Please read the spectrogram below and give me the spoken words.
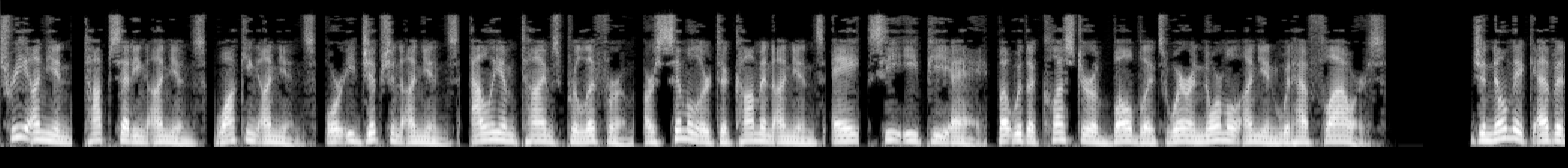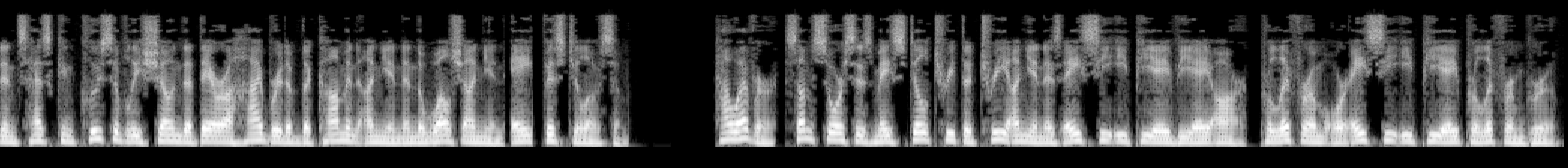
Tree onion, topsetting onions, walking onions, or Egyptian onions, Allium times proliferum, are similar to common onions A, CEPA, but with a cluster of bulblets where a normal onion would have flowers. Genomic evidence has conclusively shown that they are a hybrid of the common onion and the Welsh onion A. fistulosum. However, some sources may still treat the tree onion as A. cepa var., proliferum or A. cepa proliferum group.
